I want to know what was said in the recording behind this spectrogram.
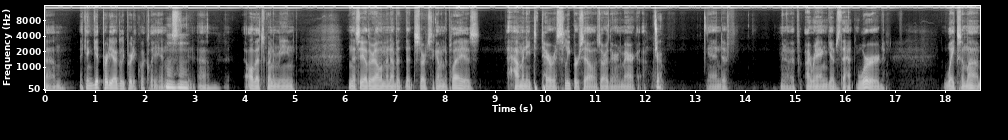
um, it can get pretty ugly pretty quickly. And Mhm. um, all that's going to mean, and that's the other element of it that starts to come into play is how many terrorist sleeper cells are there in America? Sure. And if, you know, if Iran gives that word, wakes them up,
